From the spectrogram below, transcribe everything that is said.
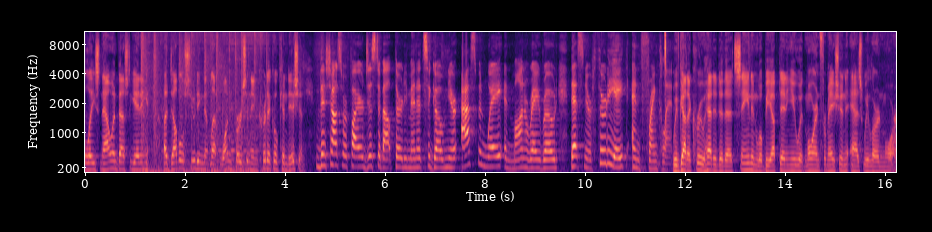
Police now investigating a double shooting that left one person in critical condition. The shots were fired just about 30 minutes ago near Aspen Way and Monterey Road. That's near 38th and Franklin. We've got a crew headed to that scene and we'll be updating you with more information as we learn more.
